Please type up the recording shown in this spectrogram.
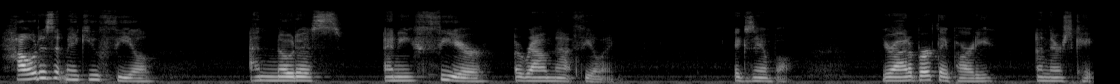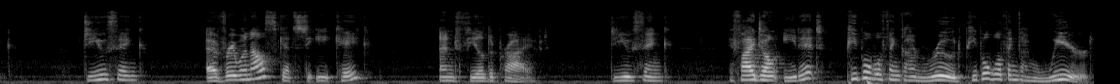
How does it make you feel? And notice any fear around that feeling. Example you're at a birthday party and there's cake. Do you think everyone else gets to eat cake and feel deprived? Do you think if I don't eat it, people will think I'm rude, people will think I'm weird,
